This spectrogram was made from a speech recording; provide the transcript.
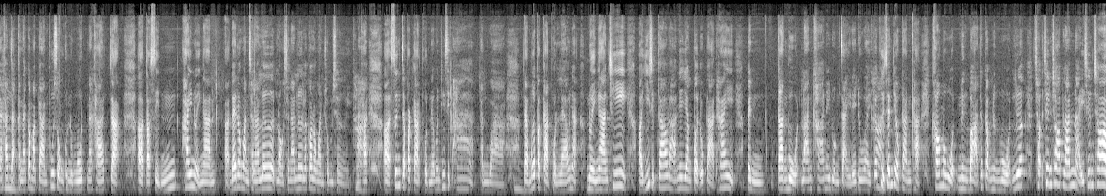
นะคะอืมจากคณะกรรมการผู้ทรงคุณวุฒินะคะจะอ่าตัดสินให้หน่วยงานอ่าได้รางวัลชนะเลิศรองชนะเลิศแล้วก็รางวัลชมเชยนะคะอ่าซึ่งจะประกาศผลในวันที่ 15ธันวาแต่เมื่อประกาศผลแล้วเนี่ยหน่วยงานที่อ่า29 ล้านเนี่ยยังเปิดโอกาสให้เป็นการโหวตร้านค้าในดวงใจได้ด้วย ก็คือเช่นเดียวกันค่ะ เข้ามาโหวต1บาทเท่ากับ1โหวตเลือกชอบชื่นชอบร้านไหน ชื่นชอบ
